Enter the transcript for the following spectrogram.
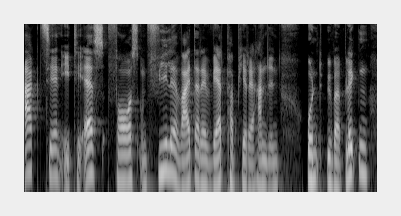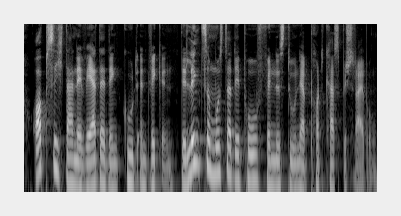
Aktien, ETFs, Fonds und viele weitere Wertpapiere handeln und überblicken, ob sich deine Werte denn gut entwickeln. Den Link zum Musterdepot findest du in der Podcast-Beschreibung.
